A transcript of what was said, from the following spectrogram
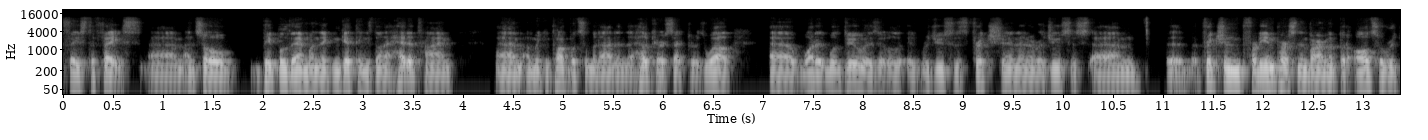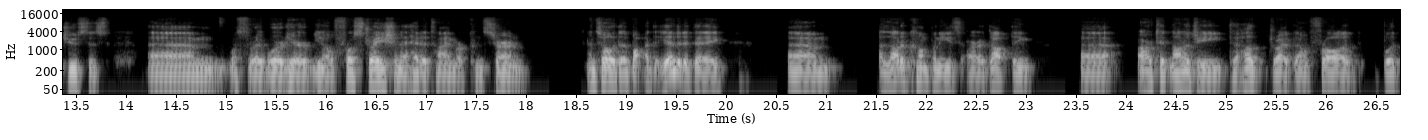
face to face. And so people then, when they can get things done ahead of time, um, and we can talk about some of that in the healthcare sector as well, uh, what it will do is it will it reduces friction and it reduces um, uh, friction for the in-person environment, but also reduces um, what's the right word here? You know, frustration ahead of time or concern. And so at the, at the end of the day, um, a lot of companies are adopting uh, our technology to help drive down fraud. But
